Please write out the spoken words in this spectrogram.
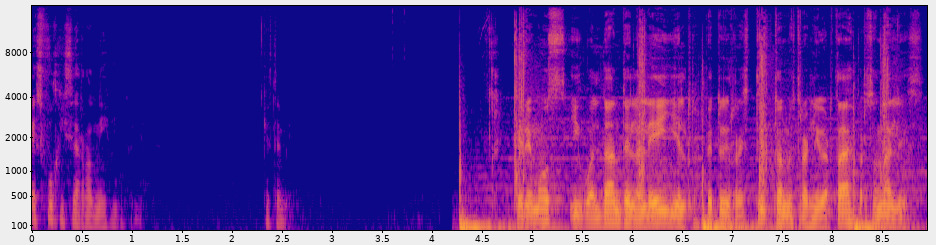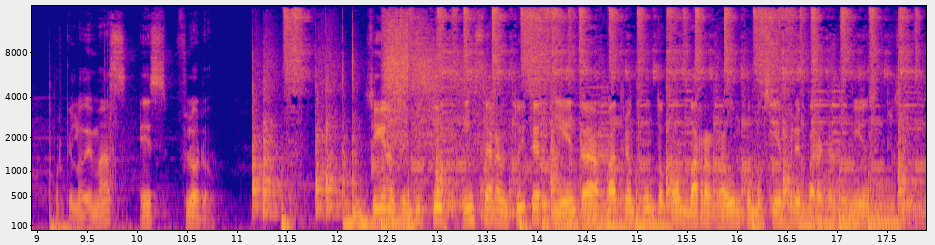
es fujicerronismo, señores. Que estén bien. Queremos igualdad ante la ley y el respeto irrestricto a nuestras libertades personales, porque lo demás es floro. Síguenos en YouTube, Instagram, Twitter y entra a patreon.com barra Raúl como siempre para contenidos inclusivos.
